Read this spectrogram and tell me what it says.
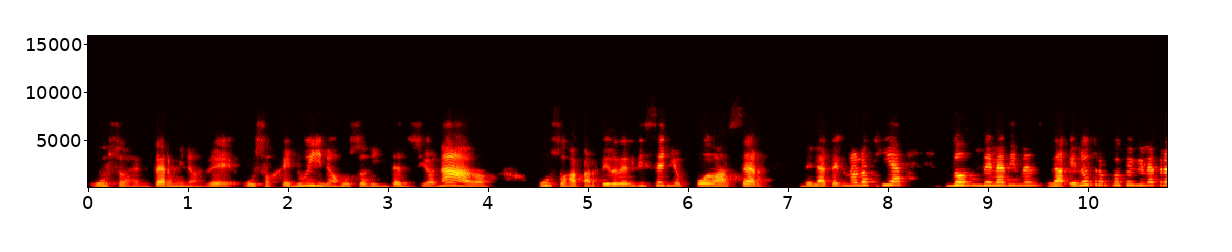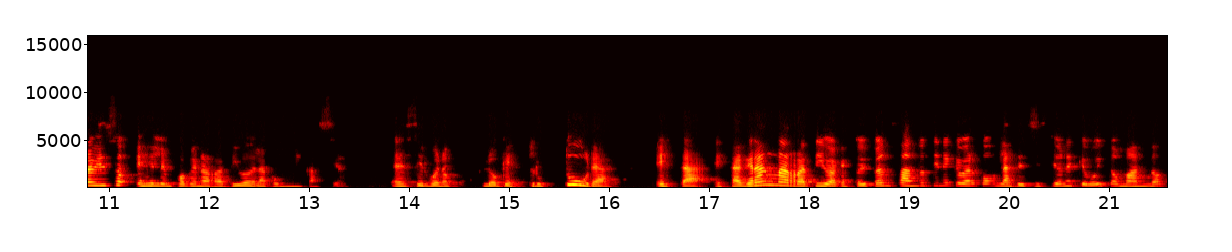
usos en términos de usos genuinos, usos intencionados, usos a partir del diseño puedo hacer de la tecnología, donde la, el otro enfoque que le atravieso es el enfoque narrativo de la comunicación. Es decir, bueno, lo que estructura esta, esta gran narrativa que estoy pensando tiene que ver con las decisiones que voy tomando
